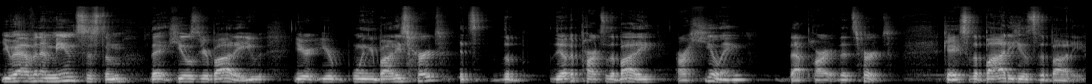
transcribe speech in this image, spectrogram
You have an immune system that heals your body. You, you're, you're, when your body's hurt, it's the, the other parts of the body are healing that part that's hurt. Okay, so the body heals the body.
